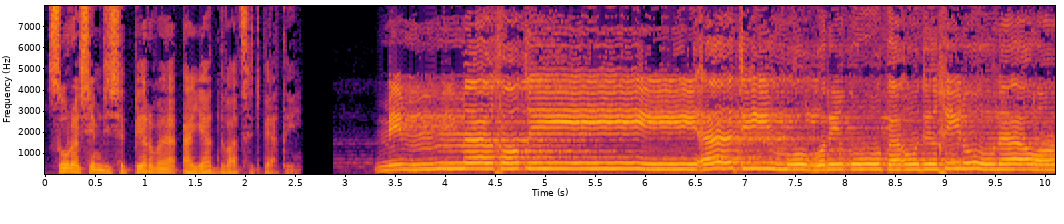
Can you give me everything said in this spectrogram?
Сура 71, аят 25. مما خطيئاتهم أغرقوا فأدخلوا نارا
